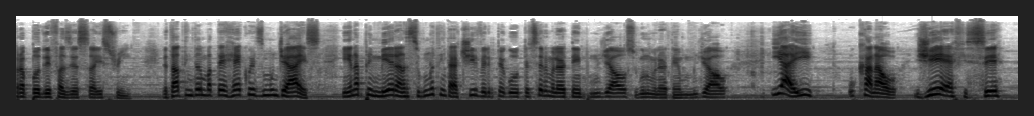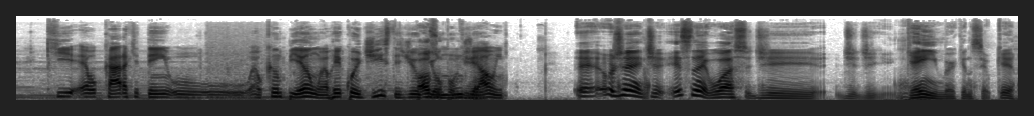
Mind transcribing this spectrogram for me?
para poder fazer essa stream. Ele tava tentando bater recordes mundiais. E aí na primeira, na segunda tentativa, ele pegou o terceiro melhor tempo mundial, o segundo melhor tempo mundial. E aí, o canal GFC, que é o cara que tem o. é o campeão, é o recordista de Yu-Gi-Oh! Um mundial. Em... É, gente, esse negócio de, de, de gamer, que não sei o que.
